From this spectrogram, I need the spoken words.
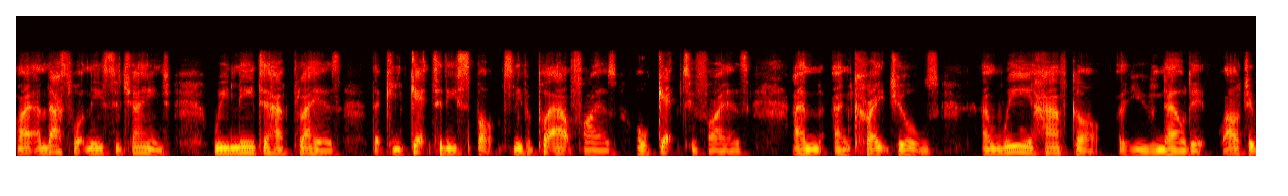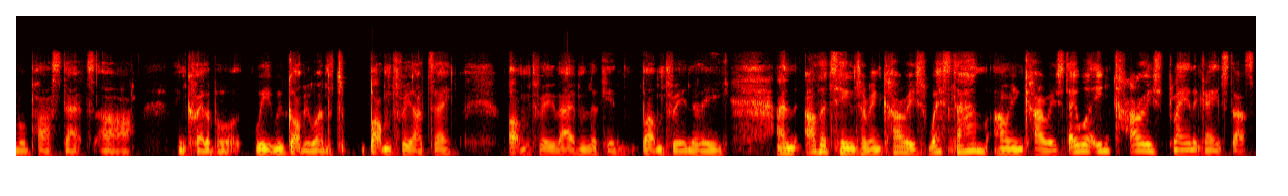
right? And that's what needs to change. We need to have players that can get to these spots and either put out fires or get to fires and and create duels. And we have got, uh, you nailed it. Our dribble pass stats are incredible. We we've got to be one of the bottom three, I'd say. Bottom three, without even looking, bottom three in the league. And other teams are encouraged. West Ham are encouraged. They were encouraged playing against us.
